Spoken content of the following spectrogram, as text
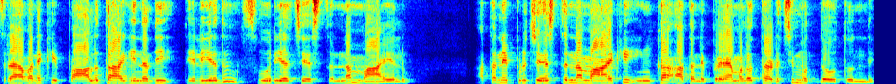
శ్రావణికి పాలు తాగినది తెలియదు. సూర్య చేస్తున్న మాయలు. అతనిప్పుడు చేస్తున్న మాయకి ఇంకా అతని ప్రేమలో తడిచి ముద్దవుతుంది.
